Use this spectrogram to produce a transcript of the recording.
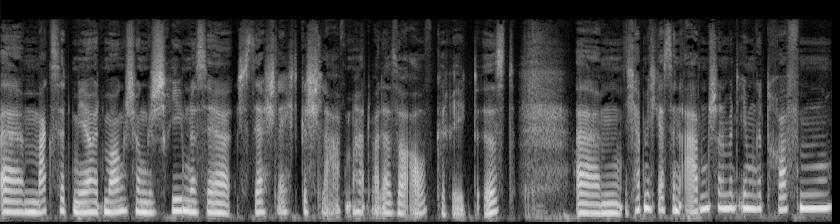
Ähm, Max hat mir heute Morgen schon geschrieben, dass er sehr schlecht geschlafen hat, weil er so aufgeregt ist. Ähm, ich habe mich gestern Abend schon mit ihm getroffen.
